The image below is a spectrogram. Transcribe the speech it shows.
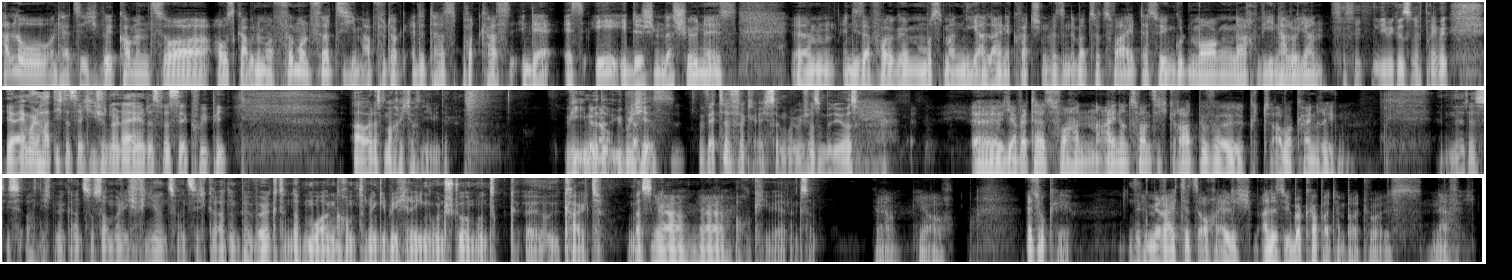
Hallo und herzlich willkommen zur Ausgabe Nummer 45 im Apfeltalk Editors Podcast in der SE Edition. Das Schöne ist, ähm, in dieser Folge muss man nie alleine quatschen. Wir sind immer zu zweit. Deswegen guten Morgen nach Wien. Hallo Jan. Liebe Grüße nach Bremen. Ja, einmal hatte ich tatsächlich schon alleine. Das war sehr creepy. Aber das mache ich doch nie wieder. Wie immer genau, der übliche Wettervergleich, sagen wir mal. Wie schaut es bei dir aus? Äh, ja, Wetter ist vorhanden. 21 Grad bewölkt, aber kein Regen. Ne, das ist auch nicht mehr ganz so sommerlich, 24 Grad und bewölkt und ab morgen kommt dann angeblich Regen und Sturm und äh, kalt, was ja, ja. auch okay wäre langsam. Ja, hier auch. Ist okay. Ne, Mir reicht jetzt auch ehrlich, alles über Körpertemperatur ist nervig.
